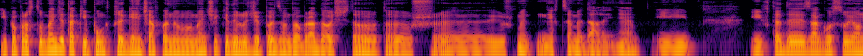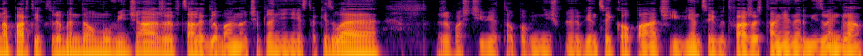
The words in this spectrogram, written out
I po prostu będzie taki punkt przegięcia w pewnym momencie, kiedy ludzie powiedzą, dobra, dość, to, to już, y, już my nie chcemy dalej, nie? I, I wtedy zagłosują na partie, które będą mówić, a, że wcale globalne ocieplenie nie jest takie złe, że właściwie to powinniśmy więcej kopać i więcej wytwarzać taniej energii z węgla.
